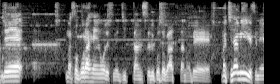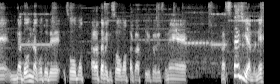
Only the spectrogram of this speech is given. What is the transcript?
い。で、まあそこら辺をですね、実感することがあったので、まあちなみにですね、まあどんなことでそう思、改めてそう思ったかっていうとですね、まあスタジアムね、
